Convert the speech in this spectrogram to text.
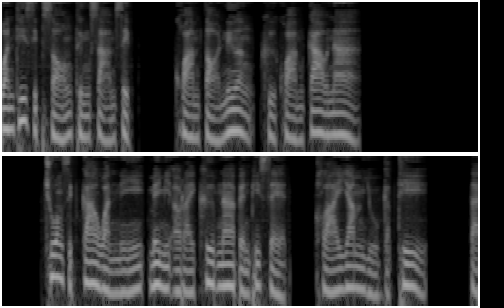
วันที่สิบสองถึงสามสิบความต่อเนื่องคือความก้าวหน้า ช่วงสิบเก้าวันนี้ไม่มีอะไรคืบหน้าเป็นพิเศษ คล้ายย่ำอยู่กับที่ แต่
